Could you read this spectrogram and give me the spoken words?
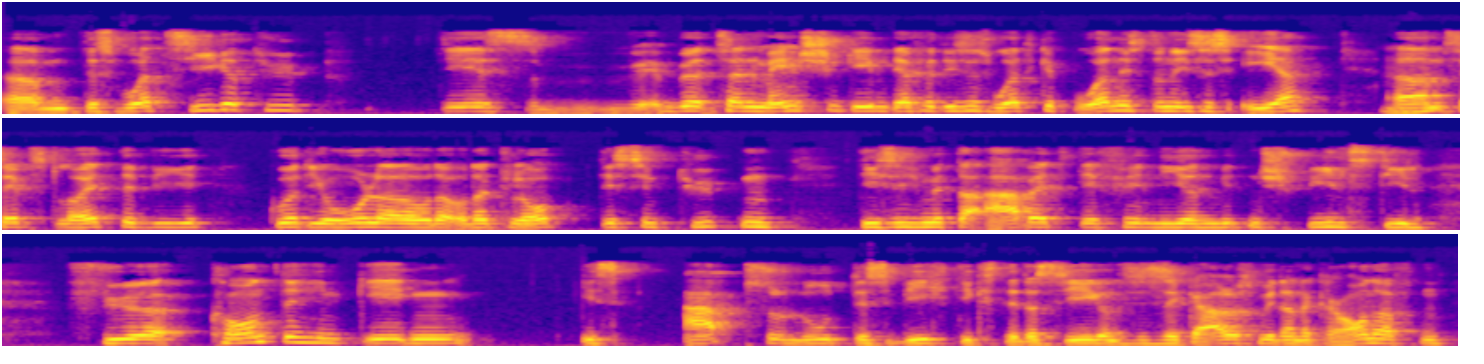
ähm, das Wort Siegertyp, das wird es einen Menschen geben, der für dieses Wort geboren ist, dann ist es er. Ähm, selbst Leute wie Guardiola oder, oder Klopp, das sind Typen, die sich mit der Arbeit definieren, mit dem Spielstil. Für Conte hingegen ist absolut das Wichtigste der Sieg und es ist egal, ob es mit einer grauenhaften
